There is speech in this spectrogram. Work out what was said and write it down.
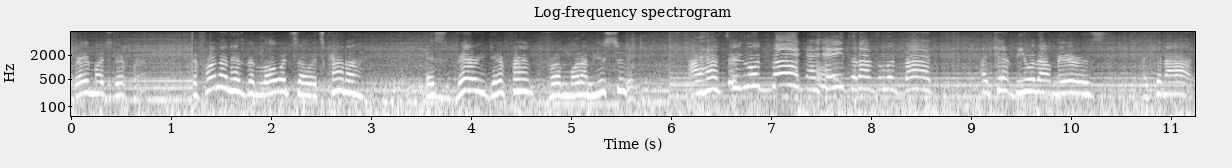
very much different. The front end has been lowered, so it's kind of, it's very different from what I'm used to. I have to look back. I hate that I have to look back. I can't be without mirrors. I cannot.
